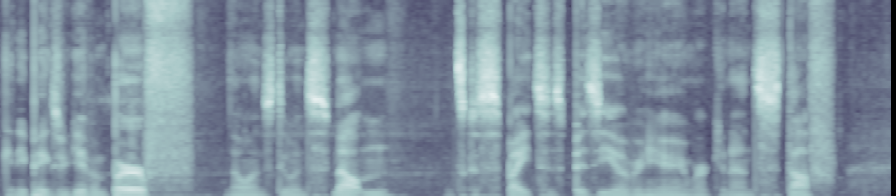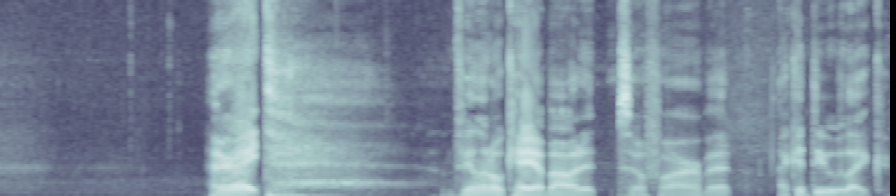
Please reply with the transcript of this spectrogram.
Guinea pigs are giving birth. No one's doing smelting. It's because Spites is busy over here working on stuff. Alright. I'm feeling okay about it so far, but I could do, like,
